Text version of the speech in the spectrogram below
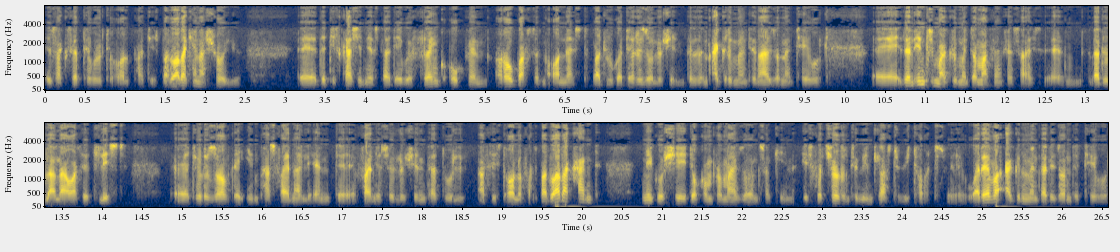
is acceptable to all parties. But what I can assure you, uh, the discussion yesterday were frank, open, robust, and honest. But we've got a resolution. There's an agreement and eyes on the table. Uh, it's an interim agreement, I must emphasize, um, that will allow us at least uh, to resolve the impasse finally and uh, find a solution that will assist all of us. But what I can't negotiate or compromise on, Sakina, is for children to be in class to be taught. Whatever agreement that is on the table,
